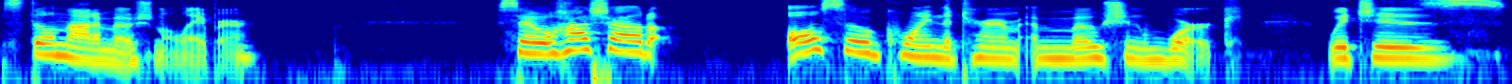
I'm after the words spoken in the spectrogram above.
still not emotional labor. So Hochschild also coined the term emotion work, which is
